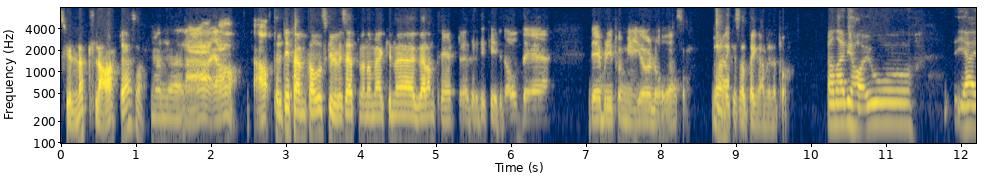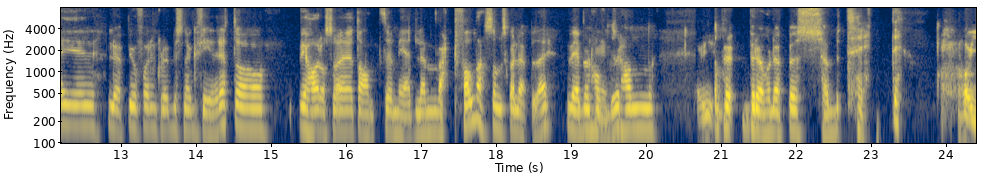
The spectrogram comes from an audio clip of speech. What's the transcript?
skulle nok klart det, altså. Men eh, nei, ja. ja 35-tallet skulle vi sett, men om jeg kunne garantert 34-tall, det, det, blir for mye å love, altså. Det hadde jeg ikke satt pengene mine på. Ja, nei, vi har jo jeg løper jo for en klubb Snøgg friidrett, og vi har også et annet medlem, i hvert fall, da, som skal løpe der. Vebjørn Hovdur. Han han prø- prøver å løpe sub 30. oi,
